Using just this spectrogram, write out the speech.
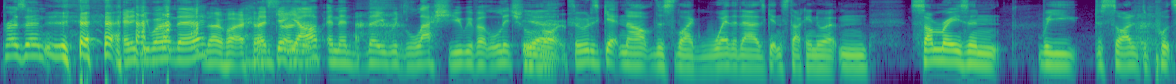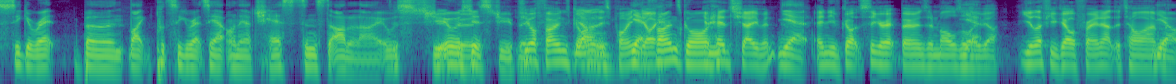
present. Yeah. And if you weren't there, No way. they'd That's get so you good. up, and then they would lash you with a literal yeah. rope. So we we're just getting up, this like weathered as, getting stuck into it. And some reason we decided to put cigarette burn, like put cigarettes out on our chests and stuff. I don't know. It was it was just stupid. So your phone's gone Young. at this point. Yeah, your, phone's gone. Your head's shaven. Yeah. And you've got cigarette burns and moles all over you. You left your girlfriend at the time Yeah.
